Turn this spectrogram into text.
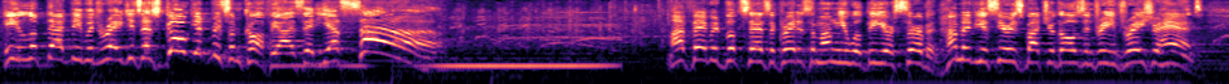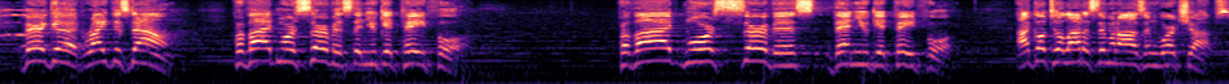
He looked at me with rage. He says, go get me some coffee. I said, yes, sir. My favorite book says, the greatest among you will be your servant. How many of you are serious about your goals and dreams? Raise your hands. Very good. Write this down. Provide more service than you get paid for. Provide more service than you get paid for. I go to a lot of seminars and workshops.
